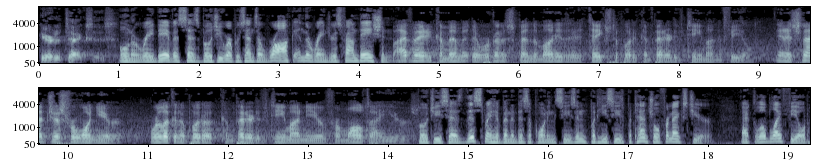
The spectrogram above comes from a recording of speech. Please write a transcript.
here to Texas. Owner Ray Davis says Bochy represents a rock in the Rangers Foundation. I've made a commitment that we're going to spend the money that it takes to put a competitive team on the field. And it's not just for one year. We're looking to put a competitive team on the year for multi years. Bochy says this may have been a disappointing season, but he sees potential for next year. At Globe Life Field,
